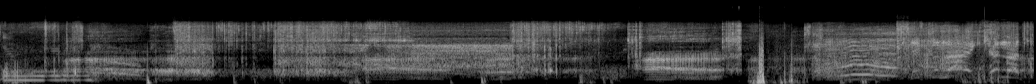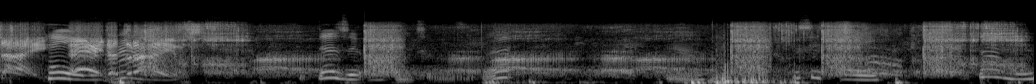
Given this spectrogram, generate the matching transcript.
Dumb weirdo. Die. Hey, the drive. does it once in a but now this is a zombie.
